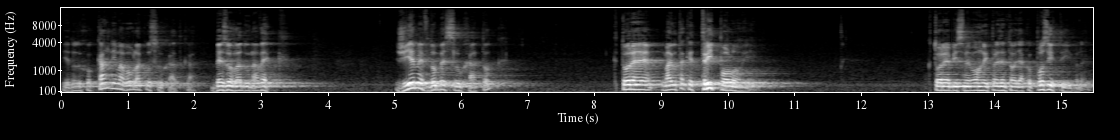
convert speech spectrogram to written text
Jednoducho, každý má vo vlaku sluchátka, bez ohľadu na vek. Žijeme v dobe sluchátok, ktoré majú také tri polohy, ktoré by sme mohli prezentovať ako pozitívne.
